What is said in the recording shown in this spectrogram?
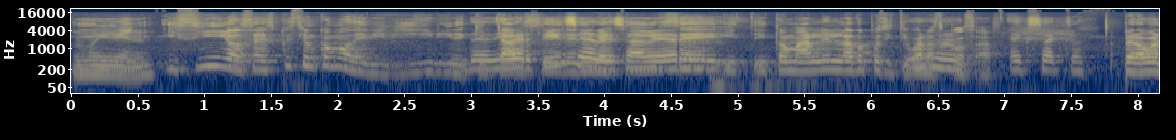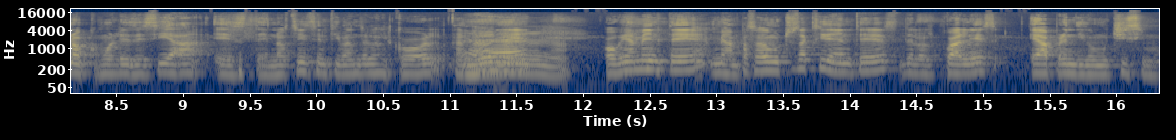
Muy bien. Y sí, o sea, es cuestión como de vivir y de, De quitarse, divertirse, de de divertirse saber. y, y tomarle el lado positivo a las cosas. Exacto. Pero bueno, como les decía, este, no estoy incentivando el alcohol a nadie. No, no, no. Obviamente me han pasado muchos accidentes de los cuales he aprendido muchísimo.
